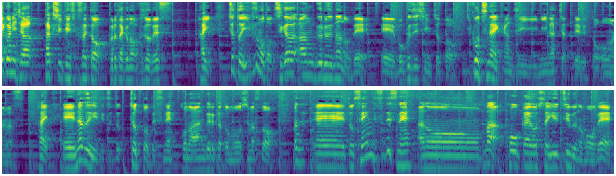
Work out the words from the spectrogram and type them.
いこんにちは。タクシー転職サイトプロタクの藤尾です。はいちょっといつもと違うアングルなので、えー、僕自身ちょっとぎこちない感じになっちゃってると思います。はい、えー、なぜちょっとちょっとですねこのアングルかと申しますとまず、えーと、先日ですねあの、まあ公開をした YouTube の方で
